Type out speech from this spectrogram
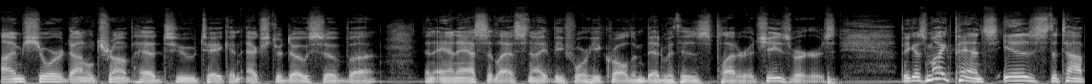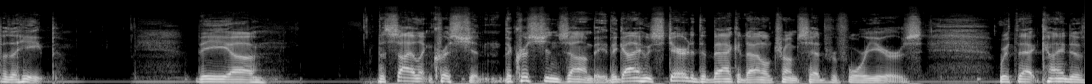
I'm sure Donald Trump had to take an extra dose of uh, an antacid last night before he crawled in bed with his platter of cheeseburgers. Because Mike Pence is the top of the heap. The. Uh, the silent Christian, the Christian zombie, the guy who stared at the back of Donald Trump's head for four years with that kind of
